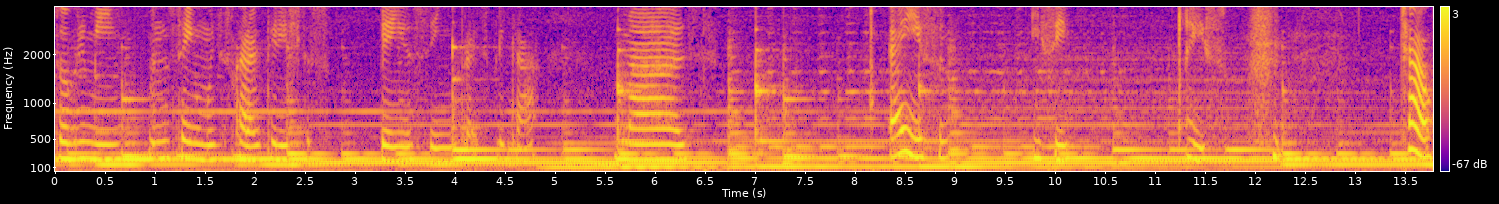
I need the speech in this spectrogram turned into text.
sobre mim. Eu não tenho muitas características bem assim para explicar. Mas é isso em si. É isso. Tchau.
